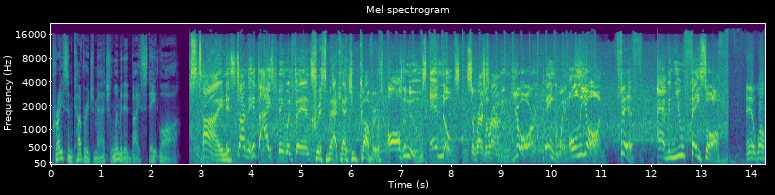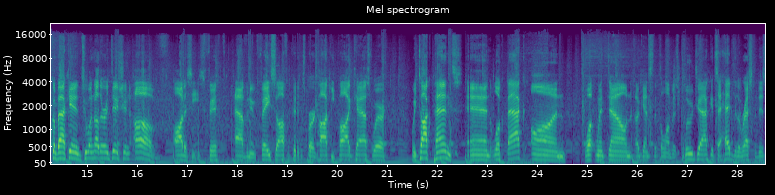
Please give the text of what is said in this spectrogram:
Price and coverage match limited by state law. It's time. It's time to hit the ice, Penguin fans. Chris Mack has you covered with all the news and notes surrounding, surrounding your Penguin. Only on Fifth Avenue Face Off. And welcome back into another edition of Audacy's Fifth Avenue Face Off, a Pittsburgh hockey podcast where we talk Pens and look back on what went down against the Columbus Blue Jackets ahead to the rest of this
